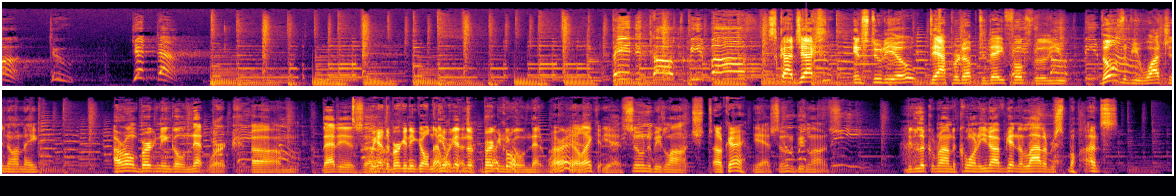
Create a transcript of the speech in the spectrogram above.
One, two, get down. Paid the cost to be the boss. Scott Jackson in studio, dappered up today, folks. For you, those of you watching on a our own Burgundy and Gold network, um, that is uh, We have the Burgundy and Gold yeah, Network. we got the it. Burgundy Oh, cool. Gold network. All right, yeah, I like it. Yeah, soon to be launched. Okay. Yeah, soon to be launched. Be look around the corner. You know, I'm getting a lot of response.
